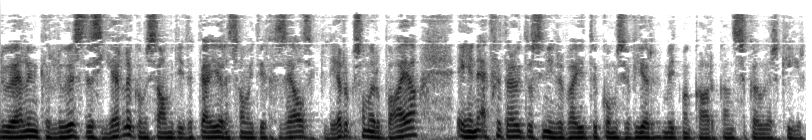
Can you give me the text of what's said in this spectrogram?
Llewellyn Kerloos, dis heerlik om saam met u te kuier en saam met u gesels. Ek leer ook sommer baie en ek vertrou dat ons in die nabye toekoms weer met mekaar kan skouers skuur.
